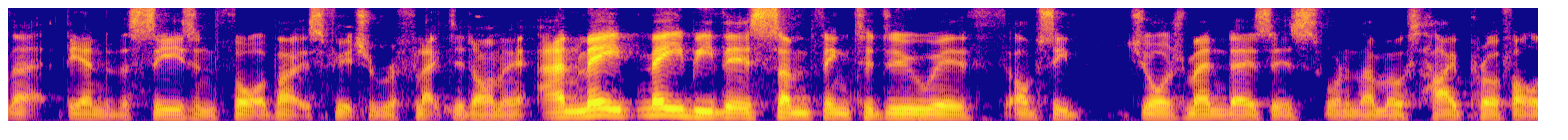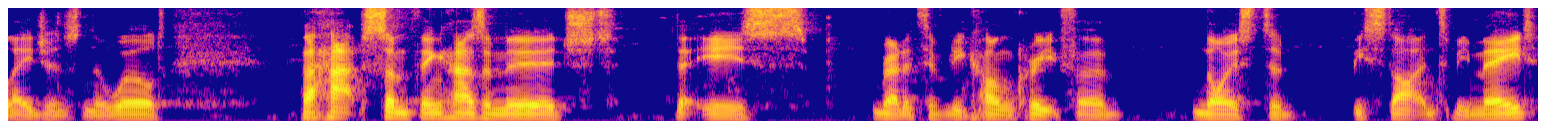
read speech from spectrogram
at the end of the season, thought about his future, reflected on it, and may, maybe there's something to do with obviously George Mendes is one of the most high-profile agents in the world. Perhaps something has emerged that is relatively concrete for noise to be starting to be made.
